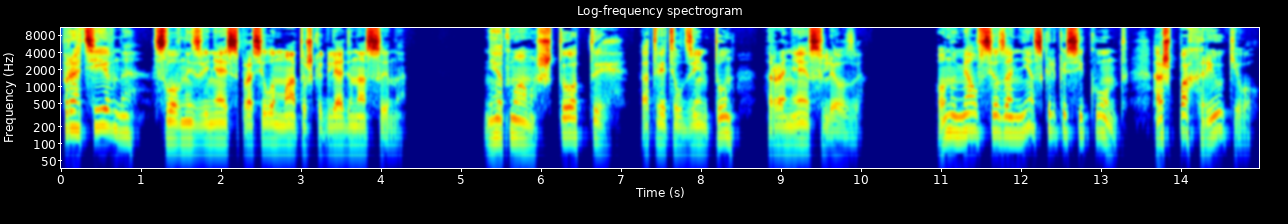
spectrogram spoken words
«Противно?» — словно извиняясь, спросила матушка, глядя на сына. «Нет, мама, что ты?» — ответил Дзиньтун, роняя слезы. Он умял все за несколько секунд, аж похрюкивал.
